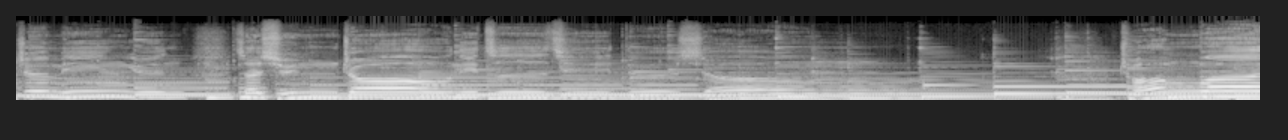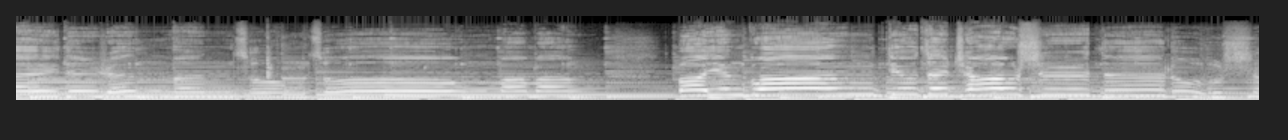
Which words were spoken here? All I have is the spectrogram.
着命运，在寻找你自己的香。窗外的人们匆匆忙忙。把眼光丢在潮湿的路上，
